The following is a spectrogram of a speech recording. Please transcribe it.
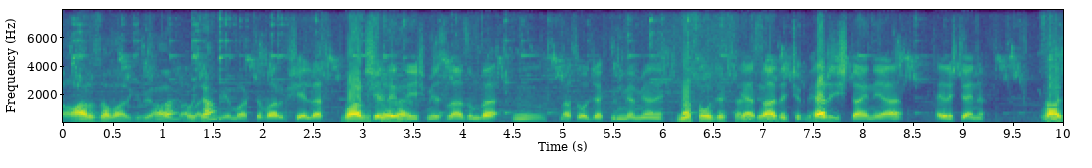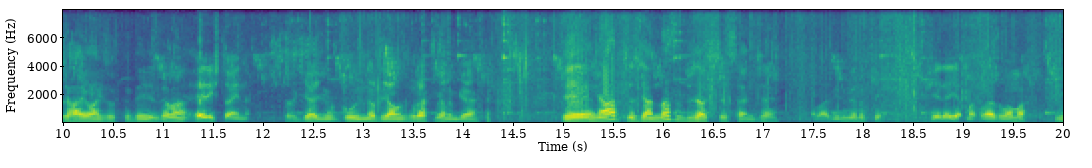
arıza var gibi ha Vallahi hocam? Bilmiyorum artık var bir şeyler. Var Bir bir şeylerin şeyler. değişmesi lazım da Hı. nasıl olacak bilmiyorum yani. Nasıl olacak sence? Yani sadece her işte aynı ya. Her işte aynı. Sadece hayvancılıkta değil değil mi? Her işte aynı. Gel koyunları da yalnız bırakmayalım gel. E ne yapacağız yani nasıl düzelteceğiz sence? Valla bilmiyorum ki. Bir şeyler yapmak lazım ama. Hmm.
